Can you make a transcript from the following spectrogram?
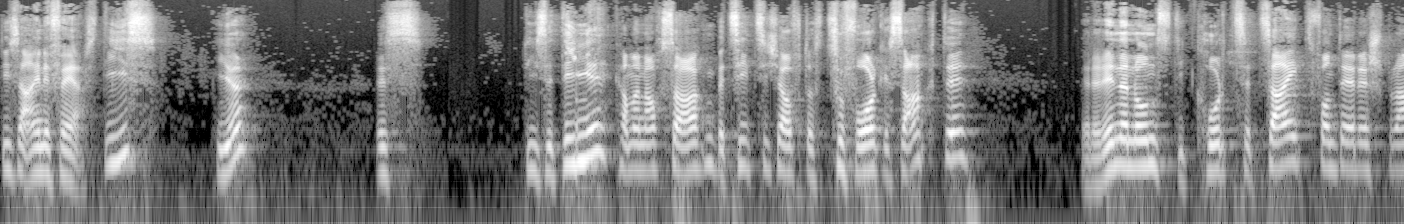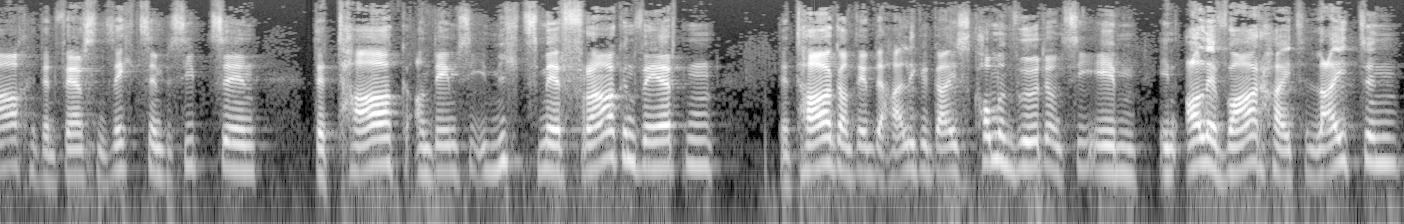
Dieser eine Vers. Dies hier ist diese Dinge, kann man auch sagen, bezieht sich auf das zuvor Gesagte. Wir erinnern uns die kurze Zeit, von der er sprach, in den Versen 16 bis 17, der Tag, an dem sie nichts mehr fragen werden, der Tag, an dem der Heilige Geist kommen würde und sie eben in alle Wahrheit leiten,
